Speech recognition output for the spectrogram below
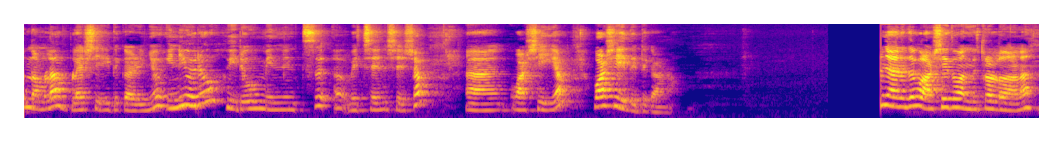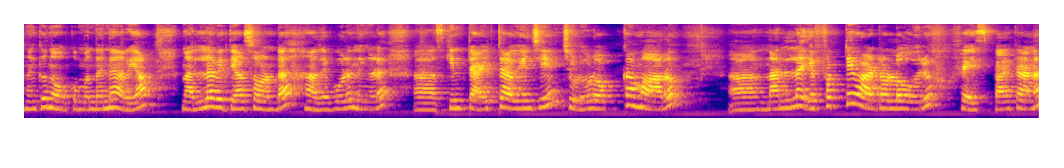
ഇപ്പം നമ്മൾ അപ്ലൈ ചെയ്ത് കഴിഞ്ഞു. ഇനി ഒരു ഇരുപത് മിനിറ്റ്സ് വെച്ചതിന് ശേഷം വാഷ് ചെയ്യാം. വാഷ് ചെയ്തിട്ട് കാണാം. ഞാനിത് വാഷ് ചെയ്ത് വന്നിട്ടുള്ളതാണ്. നിങ്ങൾക്ക് നോക്കുമ്പോൾ തന്നെ അറിയാം. നല്ല വ്യത്യാസമുണ്ട്. അതേപോലെ നിങ്ങളുടെ സ്കിൻ ടൈറ്റ് ആവുകയും ചെയ്യും. ചുളികളൊക്കെ മാറും. നല്ല എഫക്റ്റീവ് ആയിട്ടുള്ള ഒരു ഫേസ് പാക്കാണ്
